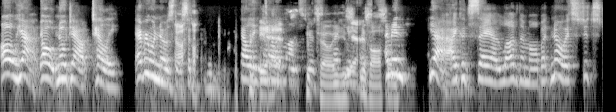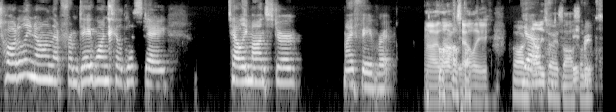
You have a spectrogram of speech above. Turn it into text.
Oh yeah, oh no doubt, Telly. Everyone knows this about. Telly, Yes. Telly monsters. Telly, he's, you. Yeah. he's I mean, yeah, I could say I love them all, but no, it's it's totally known that from day one till this day, Telly Monster, my favorite. I love Wow. Telly. oh, yeah. Ellie's Telly's one of my awesome. favorites.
